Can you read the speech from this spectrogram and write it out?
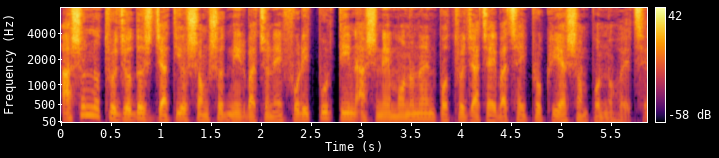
আসন্ন ত্রয়োদশ জাতীয় সংসদ নির্বাচনে ফরিদপুর তিন আসনে মনোনয়নপত্র যাচাই বাছাই প্রক্রিয়া সম্পন্ন হয়েছে।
